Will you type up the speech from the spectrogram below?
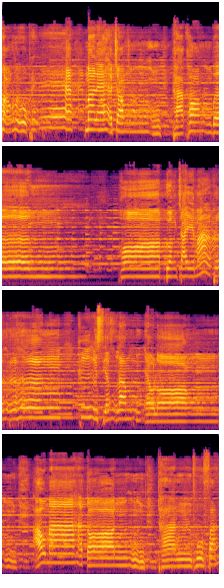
ของลูกแพ้มาแล้วจ้องถาคองเบิงหอบดวงใจมาเพิงคือเสียงลำแอวลอง เอามาตอนท่านผู้ฟัง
